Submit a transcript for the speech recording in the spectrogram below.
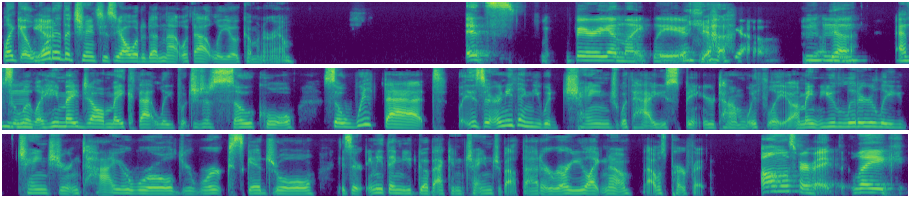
Like, yeah. what are the chances y'all would have done that without Leo coming around? It's very unlikely. Yeah. Yeah. Mm-hmm. Yeah. Absolutely. Mm-hmm. He made y'all make that leap, which is just so cool. So, with that, is there anything you would change with how you spent your time with Leo? I mean, you literally changed your entire world, your work schedule. Is there anything you'd go back and change about that? Or are you like, no, that was perfect? Almost perfect. Like,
